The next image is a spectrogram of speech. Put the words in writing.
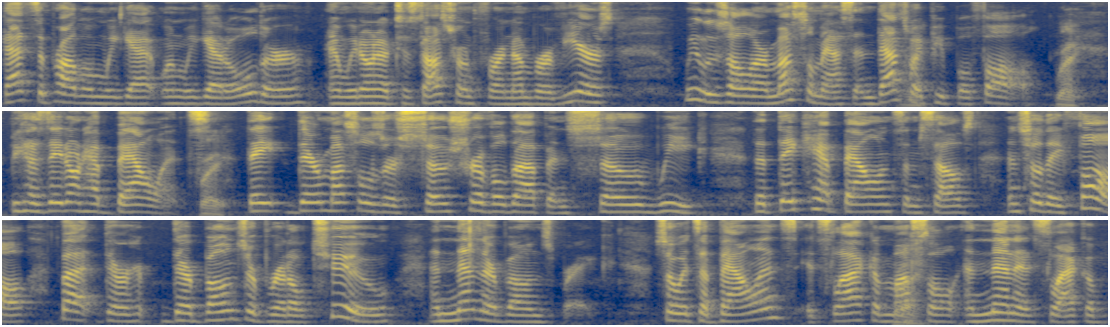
that's the problem we get when we get older and we don't have testosterone for a number of years we lose all our muscle mass and that's why people fall Right. because they don't have balance. Right. They their muscles are so shriveled up and so weak that they can't balance themselves, and so they fall. But their their bones are brittle too, and then their bones break. So it's a balance, it's lack of muscle, and then it's lack of,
